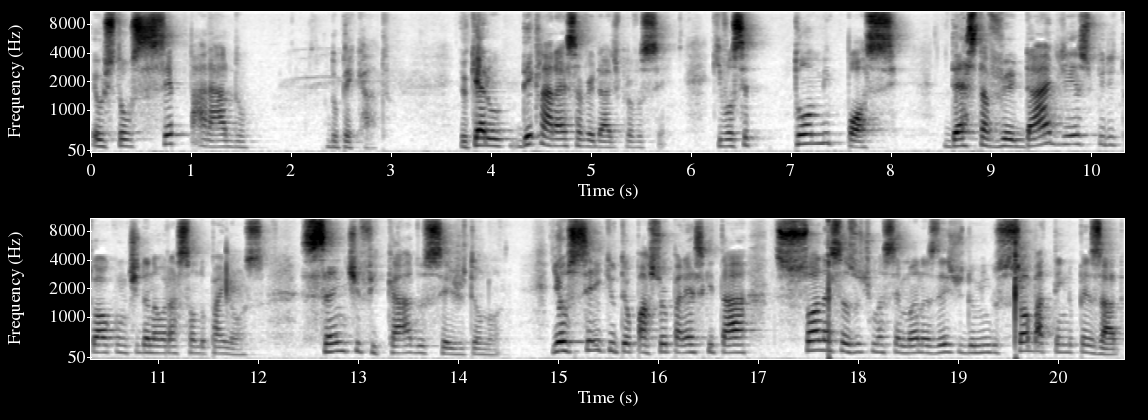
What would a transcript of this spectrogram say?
eu estou separado do pecado. Eu quero declarar essa verdade para você. Que você tome posse desta verdade espiritual contida na oração do Pai Nosso. Santificado seja o teu nome. E eu sei que o teu pastor parece que está só nessas últimas semanas, desde domingo, só batendo pesado.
